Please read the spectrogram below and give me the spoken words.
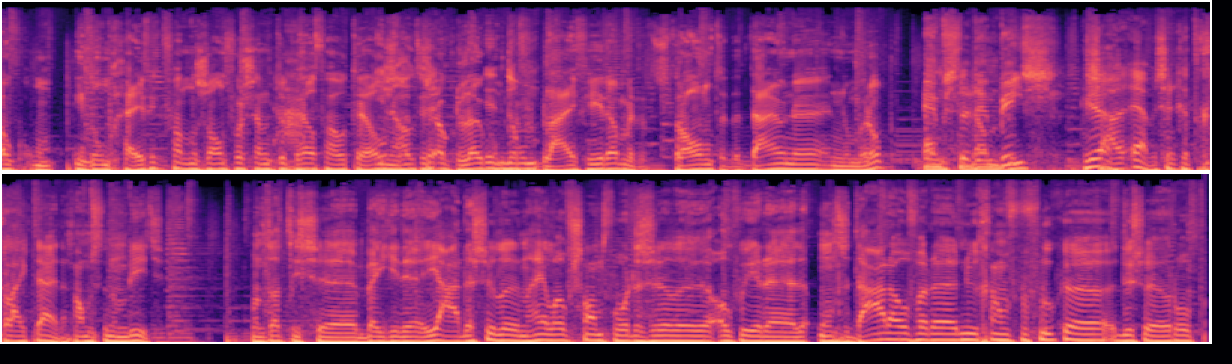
Ook om, in de omgeving van Zandvoort zijn natuurlijk heel veel hotels. Het is ook leuk om te verblijven hier, met het strand en de duinen en noem maar op. Amsterdam Beach. Ja. Ja. ja, we zeggen het gelijktijdig, Amsterdam Beach. Want dat is eh, een beetje de... Ja, er zullen een hele hoop zandwoorden zullen ook weer eh, ons daarover eh, nu gaan vervloeken. Dus Rob,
